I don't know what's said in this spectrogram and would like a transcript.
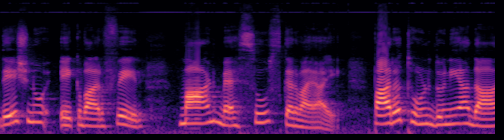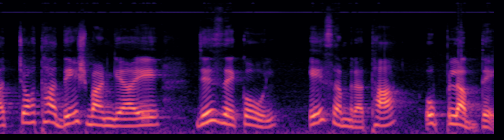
ਦੇਸ਼ ਨੂੰ ਇੱਕ ਵਾਰ ਫੇਰ ਮਾਣ ਮਹਿਸੂਸ ਕਰਵਾਇਆ ਹੈ ਭਾਰਤ ਹੁਣ ਦੁਨੀਆ ਦਾ ਚੌਥਾ ਦੇਸ਼ ਬਣ ਗਿਆ ਹੈ ਜਿਸ ਦੇ ਕੋਲ ਇਹ ਸਮਰੱਥਾ ਉਪਲਬਧ ਹੈ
